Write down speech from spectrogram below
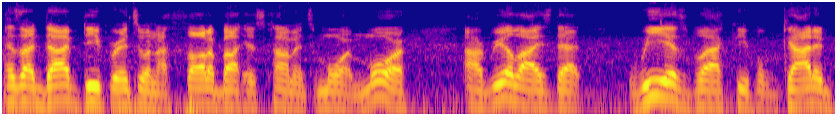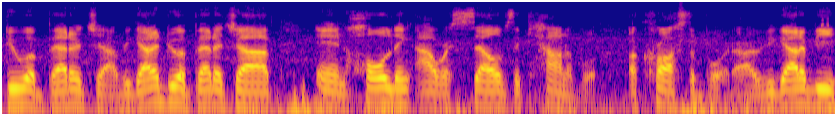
as I dive deeper into and I thought about his comments more and more, I realized that we as black people got to do a better job. We got to do a better job in holding ourselves accountable across the board. All right, we got to be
